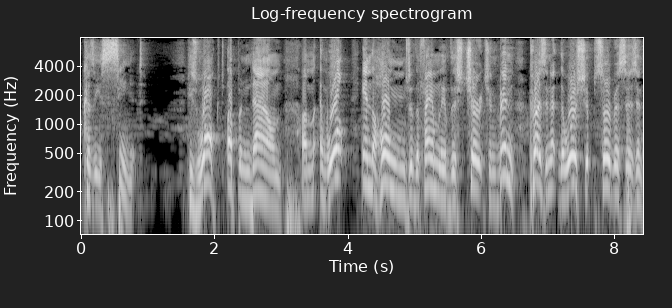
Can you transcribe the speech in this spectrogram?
because he's seen it. He's walked up and down um, and walked in the homes of the family of this church and been present at the worship services and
